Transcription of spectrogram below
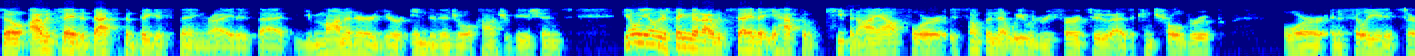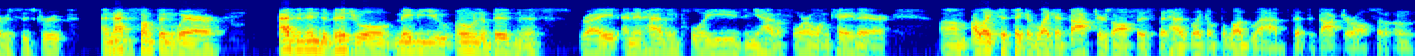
So I would say that that's the biggest thing, right? Is that you monitor your individual contributions. The only other thing that I would say that you have to keep an eye out for is something that we would refer to as a control group or an affiliated services group. And that's something where as an individual, maybe you own a business, right? And it has employees and you have a 401k there. Um, I like to think of like a doctor's office that has like a blood lab that the doctor also owns.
